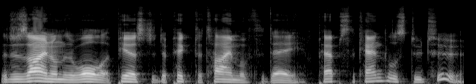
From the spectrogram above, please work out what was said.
The design on the wall appears to depict the time of the day. Perhaps the candles do too.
